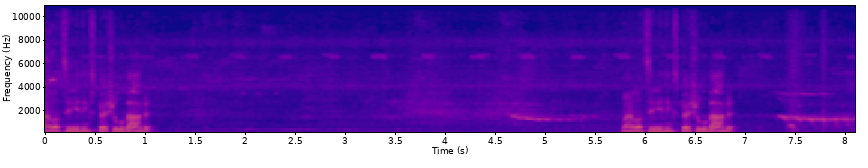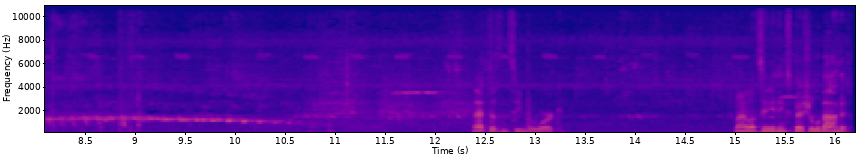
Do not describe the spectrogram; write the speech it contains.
I don't see anything special about it. I don't see anything special about it. That doesn't seem to work. I don't see anything special about it.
